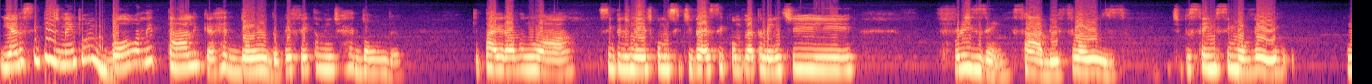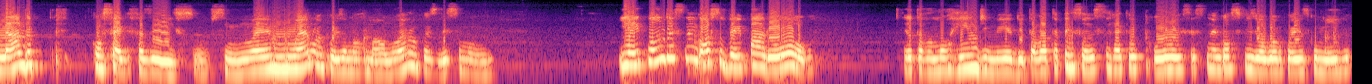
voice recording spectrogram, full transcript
E era simplesmente uma bola metálica, redonda, perfeitamente redonda, que pairava no ar, simplesmente como se tivesse completamente freezing, sabe? Froze. Tipo, sem se mover nada consegue fazer isso. Assim, não, é, não era uma coisa normal, não era uma coisa desse mundo. E aí, quando esse negócio veio e parou, eu tava morrendo de medo, eu tava até pensando, será que eu corro, se esse negócio fizer alguma coisa comigo?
